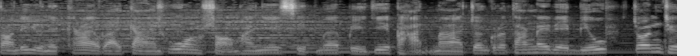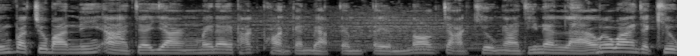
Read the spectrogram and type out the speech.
ตอนที่อยู่ในค่ายรายการช่วง 2020 เมื่อปีที่ผ่านมาจนกระทั่งได้เดบิวต์จนถึงปัจจุุบันนี้อาจจะยังไม่ได้พักผ่อนกันแบบเต็มๆ นอกจากคิวงานที่แน่นแล้ว เมื่อว่างจากคิว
